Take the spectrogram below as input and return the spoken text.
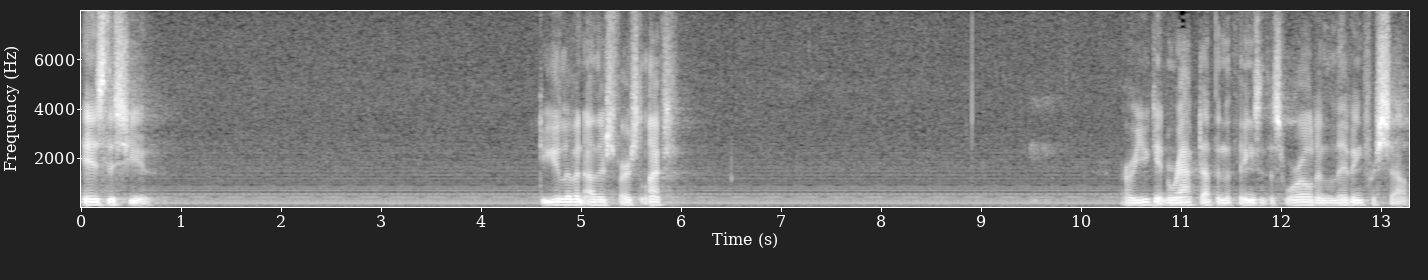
Is this you? Do you live an others first life? Or are you getting wrapped up in the things of this world and living for self?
